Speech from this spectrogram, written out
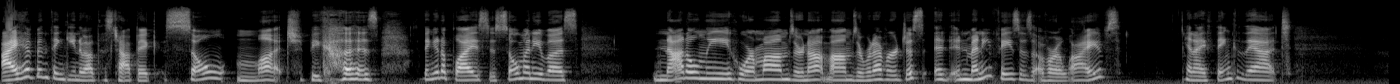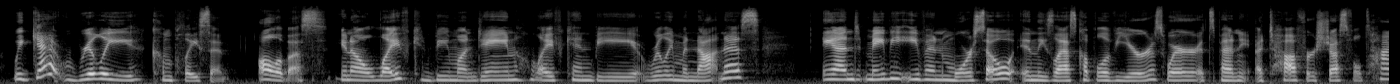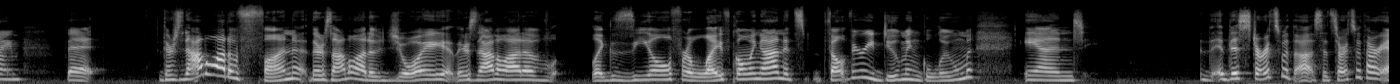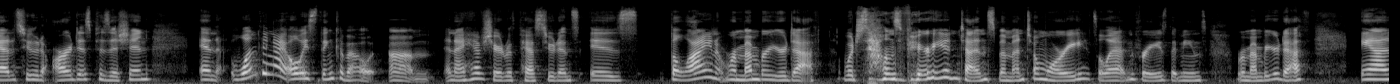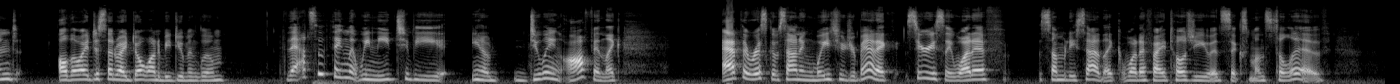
I have been thinking about this topic so much because I think it applies to so many of us, not only who are moms or not moms or whatever, just in, in many phases of our lives and I think that we get really complacent, all of us. You know, life can be mundane, life can be really monotonous. And maybe even more so in these last couple of years where it's been a tough or stressful time, that there's not a lot of fun, there's not a lot of joy, there's not a lot of like zeal for life going on. It's felt very doom and gloom. And this starts with us. It starts with our attitude, our disposition. And one thing I always think about, um, and I have shared with past students, is the line "Remember your death," which sounds very intense. Memento mori. It's a Latin phrase that means "remember your death." And although I just said I don't want to be doom and gloom, that's the thing that we need to be, you know, doing often. Like, at the risk of sounding way too dramatic, seriously, what if somebody said, like, what if I told you you had six months to live?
